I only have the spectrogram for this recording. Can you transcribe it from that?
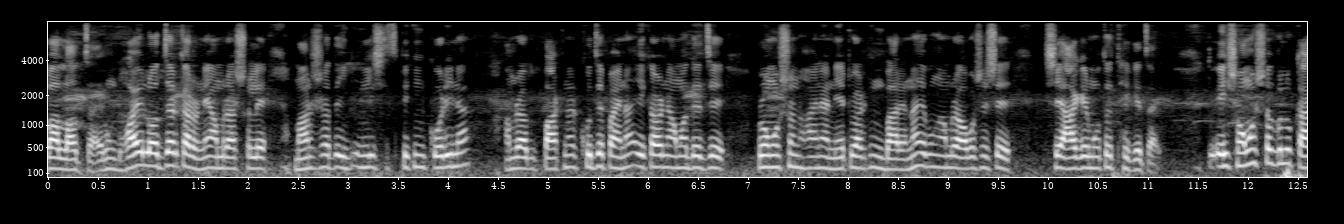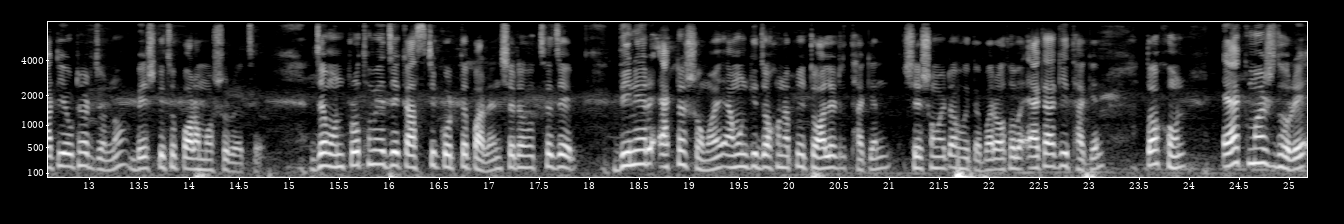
বা লজ্জা। এবং ভয়, লজ্জার কারণে আমরা আসলে মানুষের সাথে ইংলিশ স্পিকিং করি না, আমরা পার্টনার খুঁজে পাই না। এই কারণে আমাদের যে প্রমোশন হয় না নেটওয়ার্কিং বাড়ে না এবং আমরা অবশেষে সে আগের মতো থেকে যাই। তো এই সমস্যাগুলো কাটিয়ে ওঠার জন্য বেশ কিছু পরামর্শ রয়েছে। যেমন প্রথমে যে কাজটি করতে পারেন, সেটা হচ্ছে যে দিনের একটা সময়, এমনকি যখন আপনি টয়লেটে থাকেন, সে সময়টা হইতে পারে অথবা একাকী থাকেন, তখন এক মাস ধরে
